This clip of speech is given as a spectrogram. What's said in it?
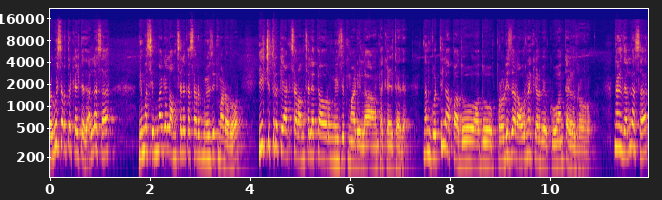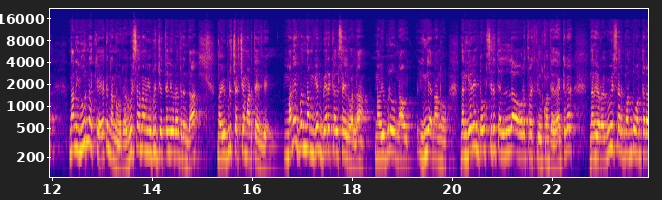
ರಘುವೀರ್ ಸರ್ ಹತ್ರ ಕೇಳ್ತಿದ್ದೆ ಅಲ್ಲ ಸರ್ ನಿಮ್ಮ ಸಿನಿಮಾಗೆಲ್ಲ ಹಂಸಲೇಖ ಸರ್ ಮ್ಯೂಸಿಕ್ ಮಾಡೋರು, ಈ ಚಿತ್ರಕ್ಕೆ ಯಾಕೆ ಸರ್ ಹಂಸಲೇಖ ಅವರು ಮ್ಯೂಸಿಕ್ ಮಾಡಿಲ್ಲ ಅಂತ ಕೇಳ್ತಾ ಇದೆ. ನನಗೆ ಗೊತ್ತಿಲ್ಲಪ್ಪ ಅದು ಅದು ಪ್ರೊಡ್ಯೂಸರ್ ಅವ್ರನ್ನೇ ಕೇಳಬೇಕು ಅಂತ ಹೇಳಿದ್ರು ಅವರು. ನಾನು ಹೇಳಿದೆ, ಅಲ್ಲ ಸರ್, ನಾನು ಇವ್ರನ್ನ ಕೇಳಿ ಯಾಕೆ ನಾನು ರಘುವೀರ್ ಸರ್ ನಾವು ಇಬ್ಬರು ಜೊತೆಯಲ್ಲಿ ಇರೋದ್ರಿಂದ ನಾವಿಬ್ಬರು ಚರ್ಚೆ ಮಾಡ್ತಾ ಇದ್ವಿ. ಮನೆಗೆ ಬಂದು ನಮಗೇನು ಬೇರೆ ಕೆಲಸ ಇಲ್ವಲ್ಲ ನಾವಿಬ್ಬರು ನಾವು ಹಿಂಗೆ ನಾನು, ನನಗೆ ಏನೇನು ಡೌಟ್ಸ್ ಇರುತ್ತೆ ಎಲ್ಲ ಅವ್ರ ಹತ್ರ ತಿಳ್ಕೊತಾ ಇದ್ದೆ. ಯಾಕೆಂದರೆ ನನಗೆ ರಘುವೀರ್ ಸರ್ ಬಂದು ಒಂಥರ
